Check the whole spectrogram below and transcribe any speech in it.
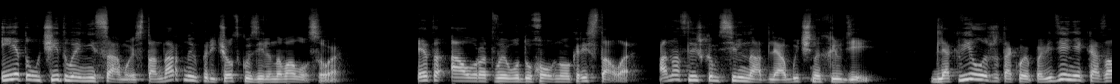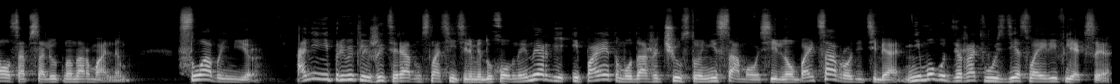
И это учитывая не самую стандартную прическу Зеленоволосого. Это аура твоего духовного кристалла. Она слишком сильна для обычных людей. Для Квилла же такое поведение казалось абсолютно нормальным – Слабый мир. Они не привыкли жить рядом с носителями духовной энергии и поэтому, даже чувствуя не самого сильного бойца вроде тебя, не могут держать в узде свои рефлексы.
